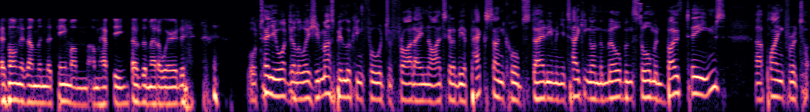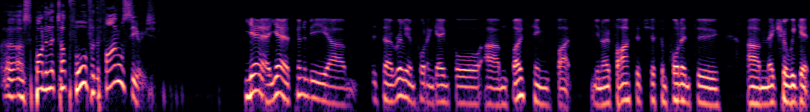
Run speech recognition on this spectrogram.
As long as I'm in the team, I'm I'm happy. Doesn't matter where it is. Well, tell you what, Delouise, you must be looking forward to Friday night. It's going to be a packed Suncorp Stadium, and you're taking on the Melbourne Storm, and both teams are playing for a, to- a spot in the top four for the final series. Yeah, yeah, it's going to be. Um, it's a really important game for um, both teams, but you know, for us, it's just important to um, make sure we get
